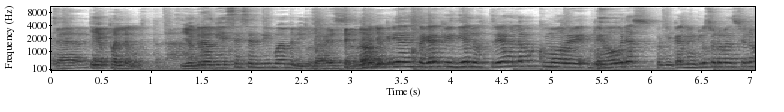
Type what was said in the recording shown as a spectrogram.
Claro, y después le gusta. Ah. Yo creo que es ese tipo de película. No, yo quería destacar que hoy día los tres hablamos como de, de obras, porque Carlos incluso lo mencionó,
